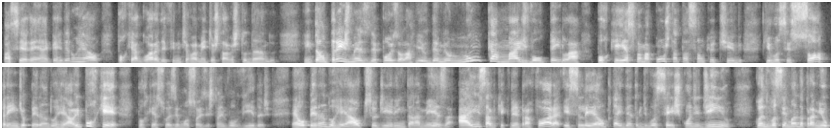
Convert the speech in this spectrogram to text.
passei a ganhar e perder no real. Porque agora, definitivamente, eu estava estudando. Então, três meses depois, eu larguei o demo e eu nunca mais voltei lá. Porque essa foi uma constatação que eu tive. Que você só aprende operando o real. E por quê? Porque as suas emoções estão envolvidas. É operando o real que seu dinheirinho está na mesa. Aí, sabe o que, que vem para fora? Esse leão que está aí dentro de você, escondidinho. Quando você manda para mim o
